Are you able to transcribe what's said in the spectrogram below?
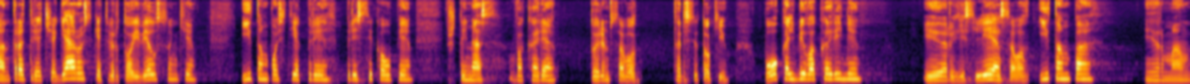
antra, trečia geros, ketvirtoji vėl sunki, įtampos tiek pri, prisikaupė. Štai mes vakare turim savo tarsi tokį pokalbį vakarinį ir jis lėja savo įtampą ir man,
